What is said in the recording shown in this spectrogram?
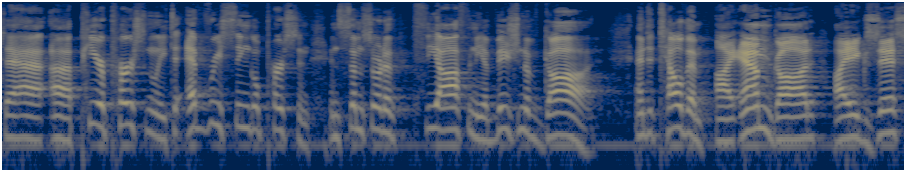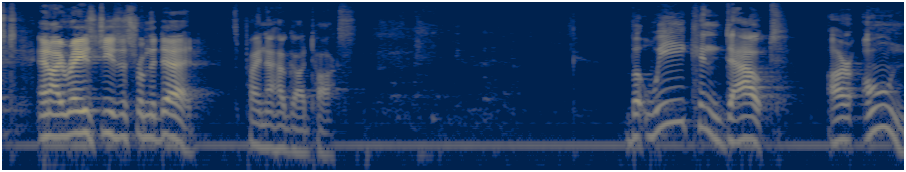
to uh, appear personally to every single person in some sort of theophany, a vision of God, and to tell them, I am God, I exist, and I raised Jesus from the dead. It's probably not how God talks. But we can doubt our own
